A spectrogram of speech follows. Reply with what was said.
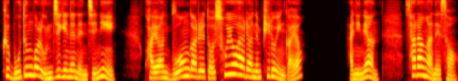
그 모든 걸 움직이는 엔진이 과연 무언가를 더 소유하려는 필요인가요? 아니면 사랑 안에서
